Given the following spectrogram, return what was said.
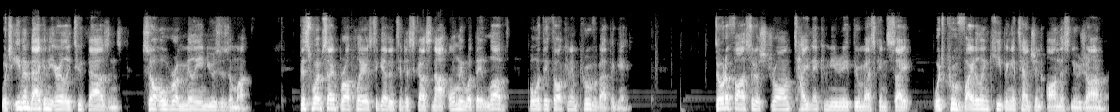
which even back in the early 2000s saw over a million users a month. This website brought players together to discuss not only what they loved, but what they thought could improve about the game. Dota fostered a strong, tight knit community through Mescon's site, which proved vital in keeping attention on this new genre.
